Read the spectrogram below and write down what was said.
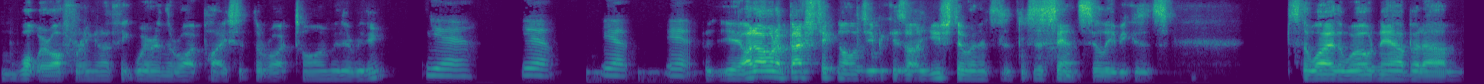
what we're offering. And I think we're in the right place at the right time with everything. Yeah. Yeah. Yeah. Yeah. But yeah, I don't want to bash technology because I used to, and it's, it just sounds silly because it's, it's the way of the world now. But, um,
